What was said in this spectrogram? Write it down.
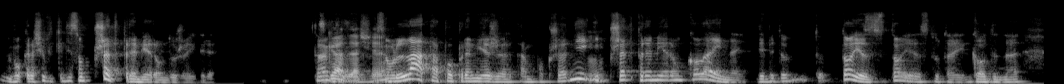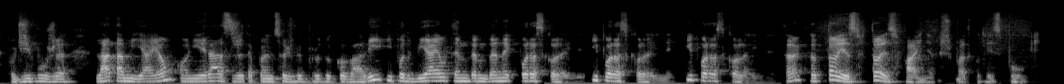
w okresie, kiedy są przed premierą dużej gry. Tak? Zgadza się. Są lata po premierze tam poprzedniej hmm. i mhm. przed premierą kolejnej. Gdyby to, to, to, jest, to jest tutaj godne podziwu, że lata mijają, oni raz, że tak powiem, coś wyprodukowali i podbijają ten bębenek po raz kolejny, i po raz kolejny, i po raz kolejny. Tak? To, to, jest, to jest fajne w przypadku tej spółki.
